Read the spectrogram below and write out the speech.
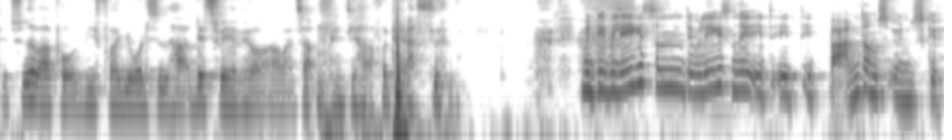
Det tyder bare på, at vi fra jordens side har lidt svært ved at arbejde sammen, end de har fra deres side. Men det er vel ikke sådan, det er vel ikke sådan et, et, et barndomsønske?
